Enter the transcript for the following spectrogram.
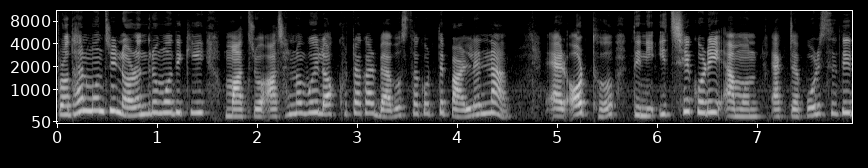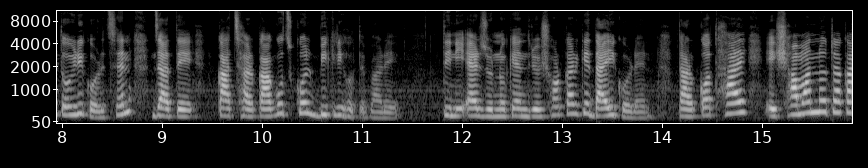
প্রধানমন্ত্রী নরেন্দ্র মোদী কি মাত্র আটানব্বই লক্ষ টাকার ব্যবস্থা করতে পারলেন না? এর অর্থ তিনি ইচ্ছে করেই এমন একটা পরিস্থিতি তৈরি করেছেন যাতে কাছার কাগজকল বিক্রি হতে পারে। তিনি এর জন্য কেন্দ্রীয় সরকারকে দায়ী করেন। তার কথায়, এই সামান্য টাকা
